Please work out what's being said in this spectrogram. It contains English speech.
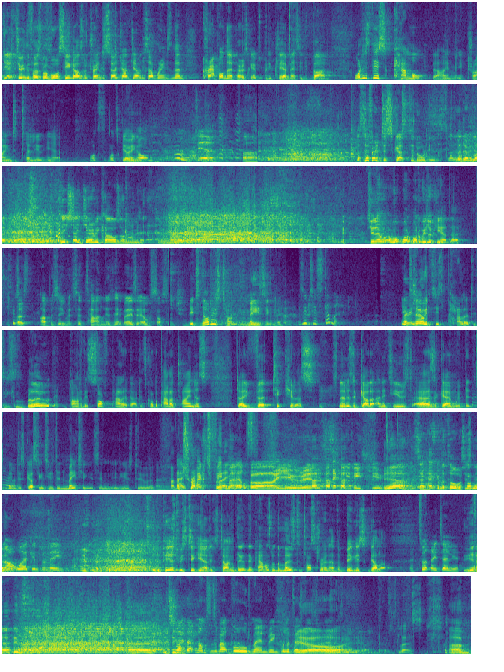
Yes, during the First World War, seagulls were trained to search out German submarines and then crap on their periscopes. Pretty clear message. But what is this camel behind me trying to tell you here? What's, what's going on? Oh, dear. Uh, it's a very disgusted audience, though. They don't like what they see. Did you say Jeremy Kyle's on in a minute? Do you know, uh, what, what, what are we looking at there? Uh, I presume it's a tongue, is it? But is it a sausage? It's not his tongue, amazingly. Is it his stomach? It's, no, it's his palate. It's, he can blow part of his soft palate out. It's called the palatinus diverticulus. It's known as a gullet, and it's used as, again, we've been, been discussing, it's used in mating. It's in, used to uh, attract females. Oh, you really sexy beast, you. Yeah, it's a heck of a thought, isn't it? Not working for me. It appears to be sticking out its tongue. The, the camels with the most testosterone have the biggest gullet. That's what they tell you. Yeah. uh, it's It's like that nonsense about bald men being full of testosterone, Yeah, oh, I, isn't it? know, I know, bless. Um,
